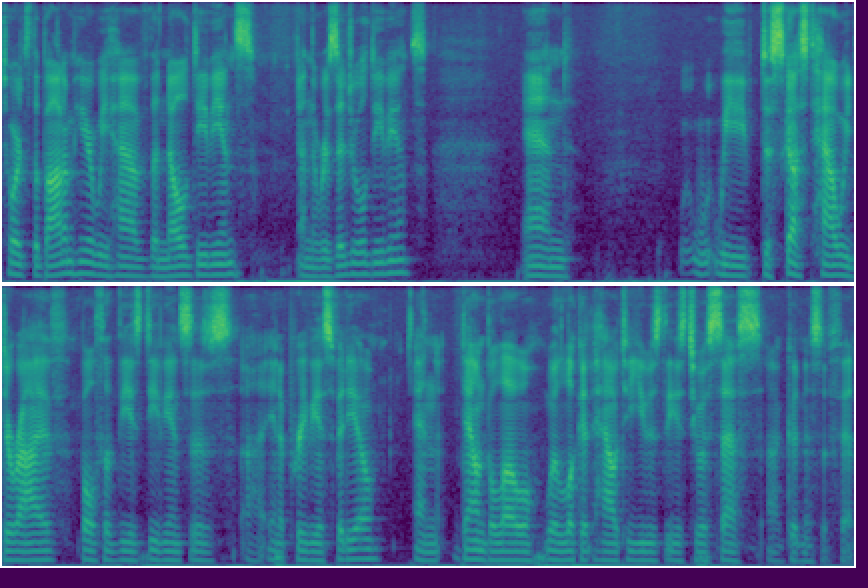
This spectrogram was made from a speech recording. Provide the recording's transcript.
towards the bottom here we have the null deviance and the residual deviance, and we discussed how we derive both of these deviances uh, in a previous video. And down below we'll look at how to use these to assess uh, goodness of fit.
